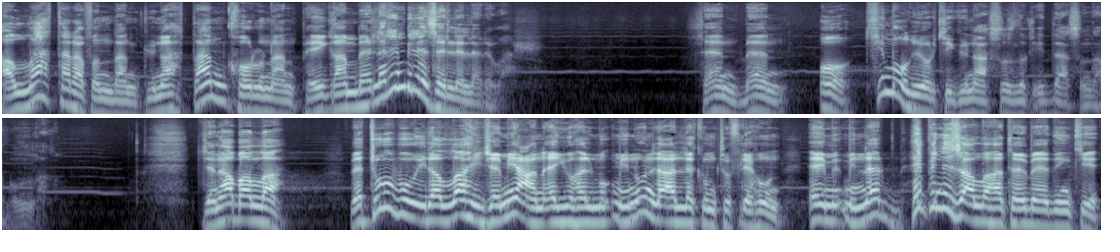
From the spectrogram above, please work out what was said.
Allah tarafından günahtan korunan peygamberlerin bile zelleleri var. Sen, ben, o kim oluyor ki günahsızlık iddiasında bulunalım? Cenab-ı Allah ve tubu ilallahi cemi'an eyyuhel mu'minun leallekum tuflihun. Ey müminler hepiniz Allah'a tövbe edin ki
